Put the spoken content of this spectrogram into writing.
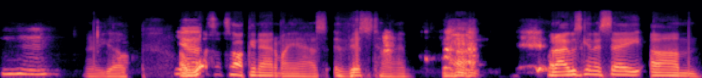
hmm there you go. I wasn't talking out of my ass this time. But i was gonna say um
